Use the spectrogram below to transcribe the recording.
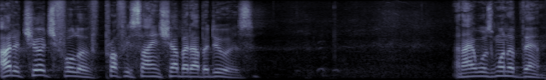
I had a church full of prophesying Shabbat and I was one of them.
